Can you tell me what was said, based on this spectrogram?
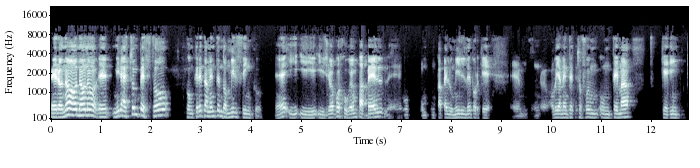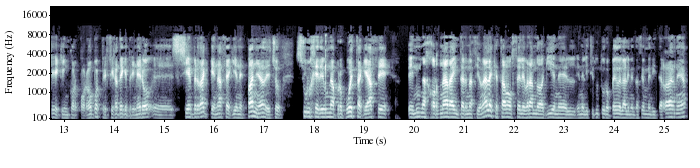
pero no, no, no. Eh, mira, esto empezó concretamente en 2005 y, y, yo pues jugué un papel, un, papel humilde, porque obviamente esto fue un tema que, incorporó, pues fíjate que primero, eh, sí es verdad que nace aquí en España, de hecho, surge de una propuesta que hace en unas jornadas internacionales que estamos celebrando aquí en el, Instituto Europeo de la Alimentación Mediterránea,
